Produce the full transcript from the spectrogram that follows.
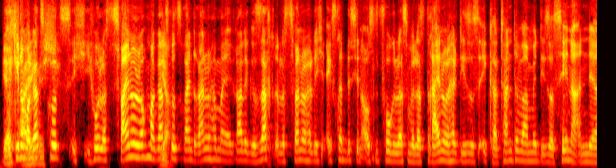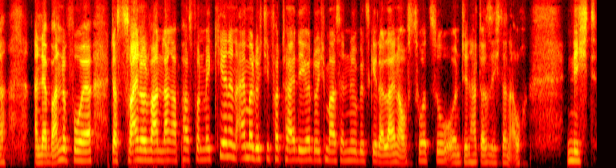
ja, ich gehe nochmal ganz kurz, ich, ich hole das 2-0 nochmal ganz ja. kurz rein. 3-0 haben wir ja gerade gesagt und das 2-0 hatte ich extra ein bisschen außen vor gelassen, weil das 3-0 halt dieses Eklatante war mit dieser Szene an der, an der Bande vorher. Das 2-0 war ein langer Pass von McKiernan, einmal durch die Verteidiger, durch Marcel Nöbels, geht alleine aufs Tor zu und den hat er sich dann auch nicht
